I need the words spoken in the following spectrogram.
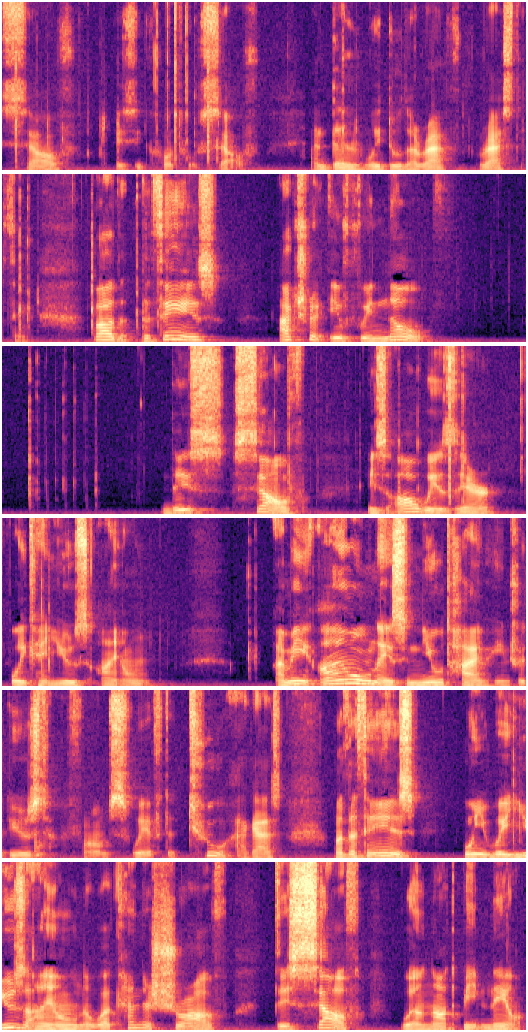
self is equal to self and then we do the rest thing but the thing is actually if we know this self is always there. We can use unowned. I mean unowned is new type introduced from Swift 2 I guess. But the thing is when we use unowned we're kind of sure of this self will not be nil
